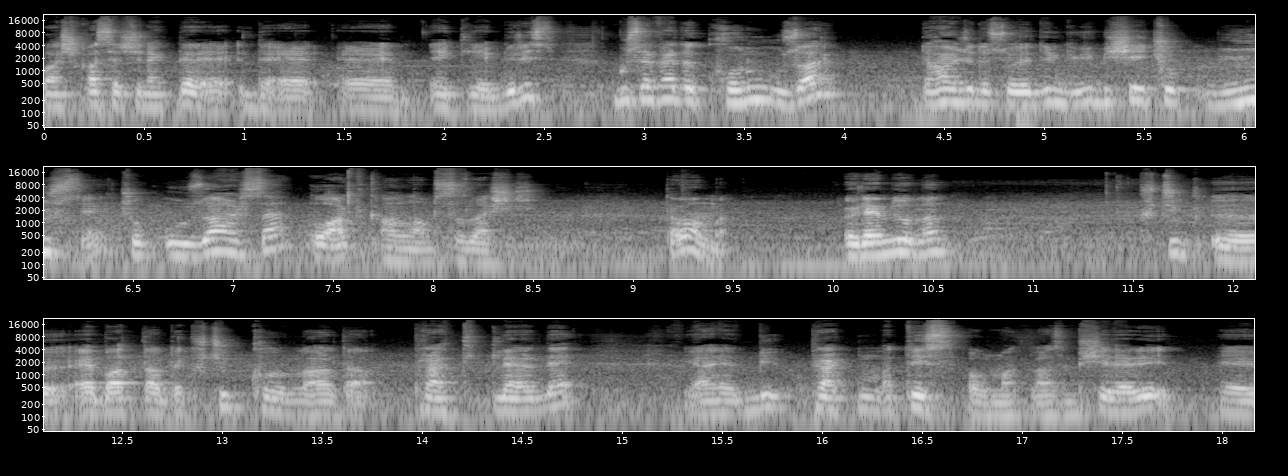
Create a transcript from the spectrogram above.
Başka seçenekler de ekleyebiliriz. Bu sefer de konu uzar. Daha önce de söylediğim gibi bir şey çok büyürse, çok uzarsa o artık anlamsızlaşır. Tamam mı? Önemli olan küçük e, ebatlarda, küçük konularda, pratiklerde yani bir pragmatist olmak lazım. Bir şeyleri e,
